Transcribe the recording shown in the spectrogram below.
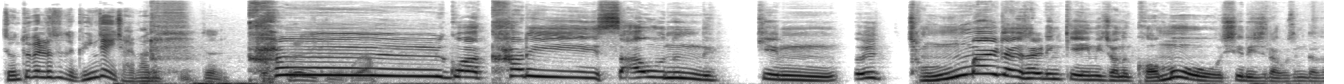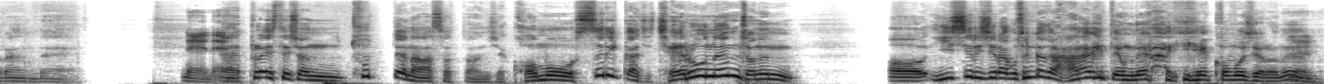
전투 밸런스는 굉장히 잘 만든. 칼과 칼이 싸우는 느낌을 정말 잘 살린 게임이 저는 거모 시리즈라고 생각을 하는데 네네. 네, 플레이스테이션 2 때 나왔었던 이제 거모 3까지 제로는 저는 어, 이 시리즈라고 생각을 안 하기 때문에 이게 거모 제로는 음.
